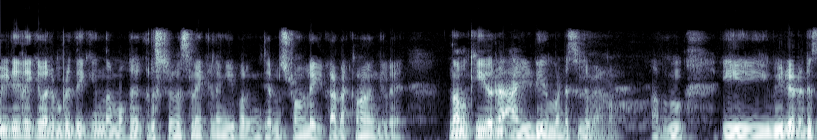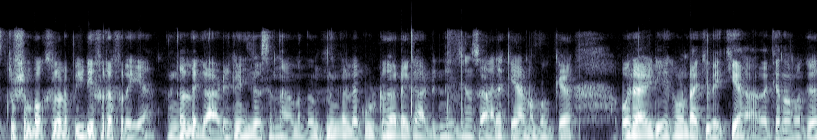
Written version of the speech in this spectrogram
വീഡിയോയിലേക്ക് വരുമ്പോഴത്തേക്കും നമുക്ക് ക്രിസ്റ്റൽസിലേക്ക് അല്ലെങ്കിൽ പറഞ്ഞ ജെം സ്റ്റോണിലേക്ക് കടക്കണമെങ്കിൽ നമുക്ക് ഈ ഒരു ഐഡിയ മനസ്സിൽ വേണം. അപ്പം ഈ വീഡിയോയുടെ ഡിസ്ക്രിപ്ഷൻ ബോക്സിലുള്ള പി ഡി എഫ് റെഫർ ചെയ്യുക. നിങ്ങളുടെ ഗാർഡിയൻ ഏജൻസ് എന്താണെന്നും നിങ്ങളുടെ കൂട്ടുകാരുടെ ഗാർഡിയൻ ഏജൻസ് ആരൊക്കെയാണെന്നൊക്കെ ഒരു ഐഡിയ ഒക്കെ ഉണ്ടാക്കി വെക്കുക. അതൊക്കെ നമുക്ക്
